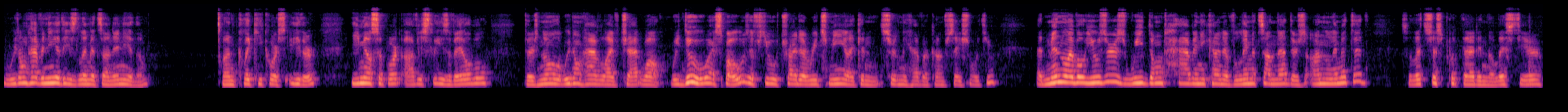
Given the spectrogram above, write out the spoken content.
we don't have any of these limits on any of them on click ecourse either. Email support obviously is available. There's no we don't have live chat. Well we do I suppose. If you try to reach me I can certainly have a conversation with you. Admin level users we don't have any kind of limits on that. There's unlimited. So let's just put that in the list here.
